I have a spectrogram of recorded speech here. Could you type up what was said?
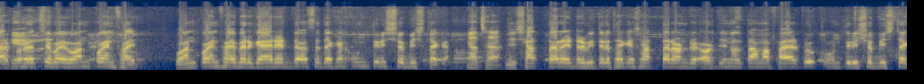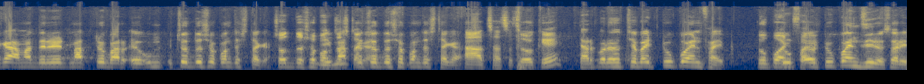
তারপরে হচ্ছে ভাই one point five one point five এর গায়ে রেট দেওয়া আছে দেখেন উনত্রিশশো বিশ টাকা। আচ্ছা। জি সাতটার এটার ভিতরে থাকে সাতটার অরিজিনাল তামা ফায়ার প্রুফ উনত্রিশশো বিশ টাকা আমাদের রেট মাত্র চোদ্দশো পঞ্চাশ টাকা। চোদ্দশো মাত্র চোদ্দশো পঞ্চাশ টাকা। আচ্ছা আচ্ছা ওকে তারপরে হচ্ছে ভাই টু পয়েন্ট ফাইভ সরি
